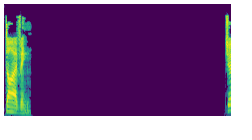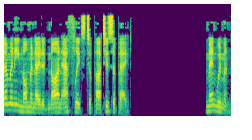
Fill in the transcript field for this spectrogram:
Diving Germany nominated nine athletes to participate. Men Women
